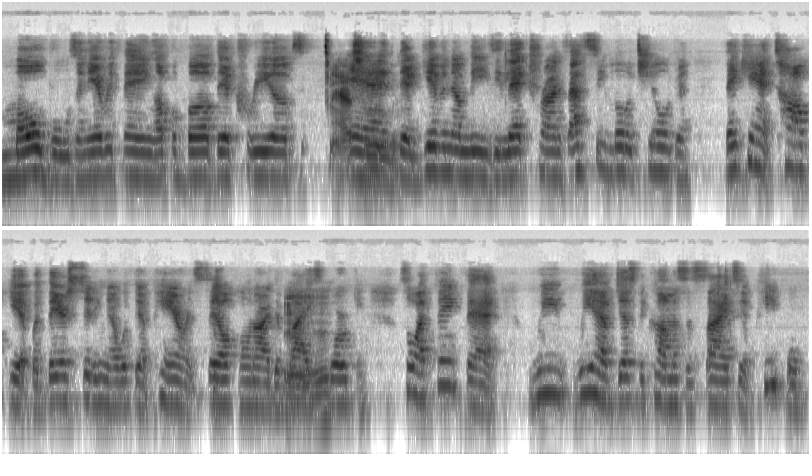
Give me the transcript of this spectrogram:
mobiles and everything up above their cribs, and they're giving them these electronics. I see little children, they can't talk yet, but they're sitting there with their parents' cell phone or device Mhm. working. So I think that we we have just become a society of people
